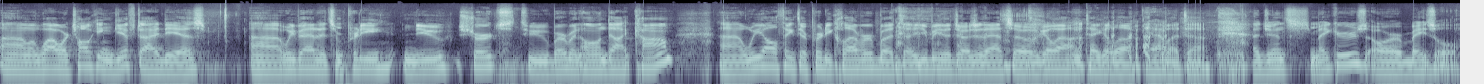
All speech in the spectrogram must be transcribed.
um, while we're talking gift ideas, uh, we've added some pretty new shirts to bourbonon.com. Uh, we all think they're pretty clever, but uh, you be the judge of that. So go out and take a look. Yeah. But uh, gents, makers or basil?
